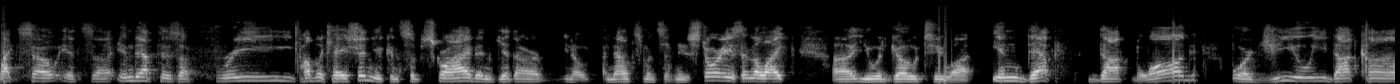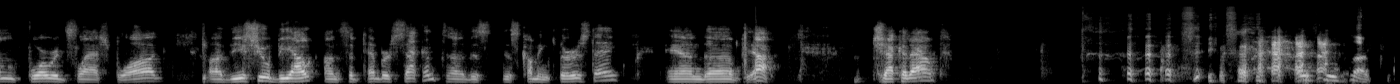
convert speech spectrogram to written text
Right. So it's uh, in depth is a free publication. You can subscribe and get our you know announcements of new stories and the like. Uh, you would go to uh, indepth.blog or gue.com forward slash blog. Uh, the issue will be out on September 2nd, uh, this this coming Thursday, and uh, yeah, check it out.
